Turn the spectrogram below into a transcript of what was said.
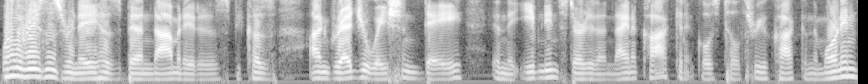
one of the reasons Renee has been nominated is because on graduation day in the evening, starting at 9 o'clock, and it goes till 3 o'clock in the morning,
